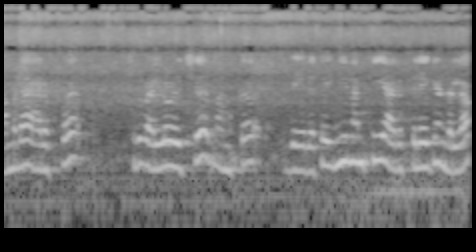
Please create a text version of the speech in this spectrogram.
നമ്മുടെ അരപ്പ് ഇച്ചിരി വെള്ളമൊഴിച്ച് നമുക്ക് ഇത് ചെയ്തിട്ട് ഇനി നമുക്ക് ഈ അരപ്പിലേക്കുണ്ടല്ലോ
